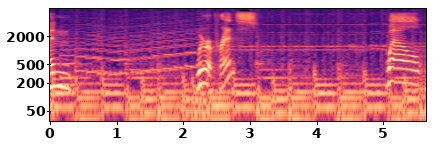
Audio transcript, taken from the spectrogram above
And we're a prince? Well,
